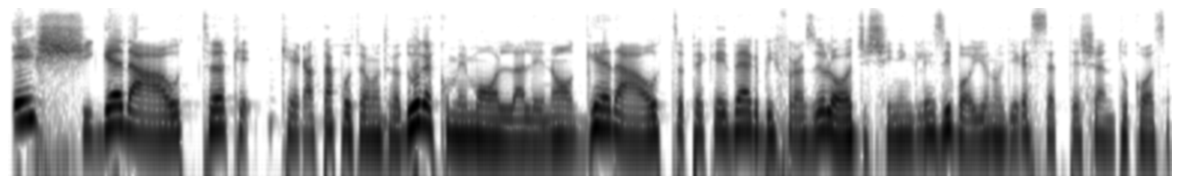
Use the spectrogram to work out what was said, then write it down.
esci, get out, che, che in realtà potremmo tradurre come mollale, no? Get out, perché i verbi fraseologici in inglese vogliono dire 700 cose.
